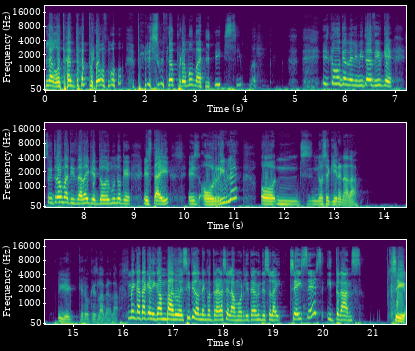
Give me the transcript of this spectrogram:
Le hago tanta promo, pero es una promo malísima. Es como que me limito a decir que estoy traumatizada y que todo el mundo que está ahí es horrible o mm, no se quiere nada. Y creo que es la verdad. Me encanta que digan Badu, el sitio donde encontrarás el amor. Literalmente solo hay chasers y trans. Sí,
